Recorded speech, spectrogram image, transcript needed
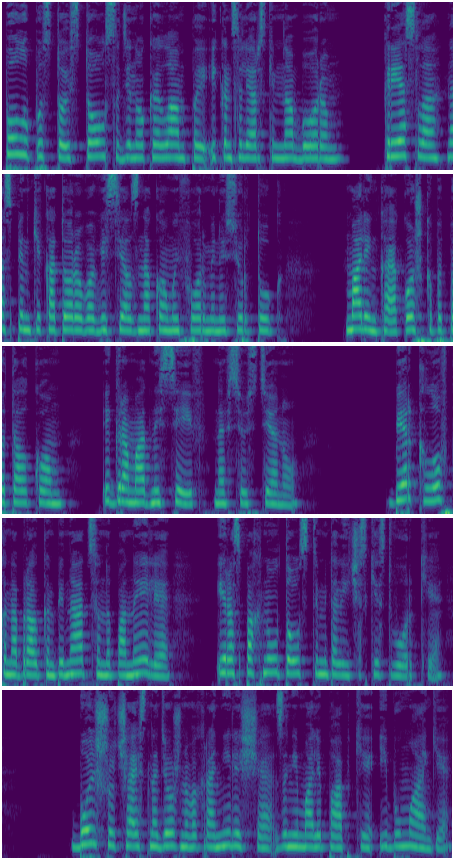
Полупустой стол с одинокой лампой и канцелярским набором, кресло, на спинке которого висел знакомый форменный сюртук, маленькое окошко под потолком, и громадный сейф на всю стену. Берг ловко набрал комбинацию на панели и распахнул толстые металлические створки. Большую часть надежного хранилища занимали папки и бумаги.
